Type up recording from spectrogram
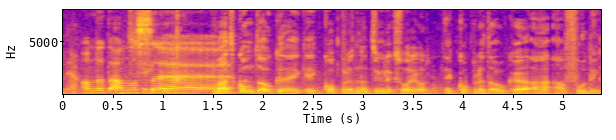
Ja. Omdat anders... Eh, Maar het komt ook, ik, ik koppel het natuurlijk, sorry hoor, ik koppel het ook eh, aan, aan voeding.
